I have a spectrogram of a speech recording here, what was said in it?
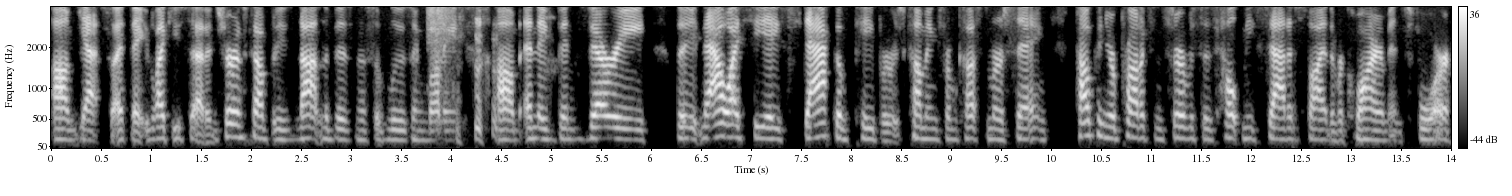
Um, yes, I think, like you said, insurance companies not in the business of losing money, um, and they've been very. The, now I see a stack of papers coming from customers saying, "How can your products and services help me satisfy the requirements for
